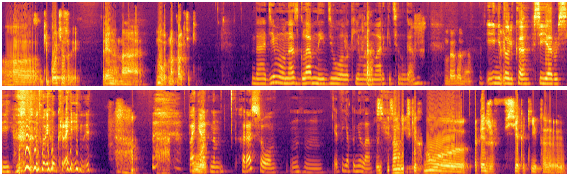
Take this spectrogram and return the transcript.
э, гипотезы реально на, ну, вот на практике. Да, Дима у нас главный идеолог email-маркетинга. Да-да-да. И не При... только всея Руси, но и Украины. Понятно. Вот. Хорошо. Угу. Это я поняла. Из английских, ну, опять же, все какие-то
